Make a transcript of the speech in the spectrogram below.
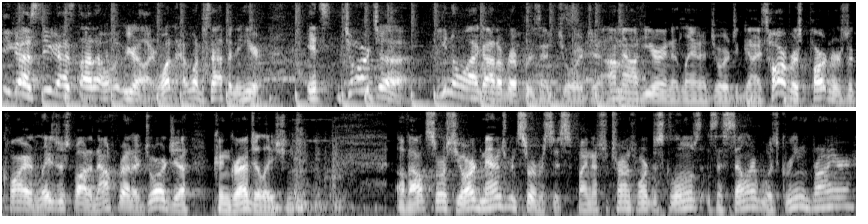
you guys, you guys thought oh, you're like, what? What is happening here? It's Georgia. You know I gotta represent Georgia. I'm out here in Atlanta, Georgia, guys. Harvard's partners acquired LaserSpot and Alpharetta, Georgia. Congratulations. Of outsourced yard management services. Financial terms weren't disclosed as the seller was Greenbrier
